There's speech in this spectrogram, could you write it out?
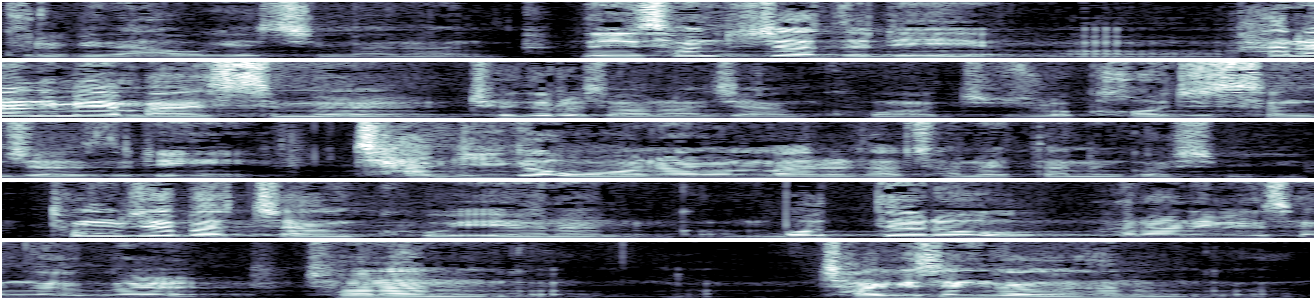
그룹이 나오겠지만은. 근데 이 선지자들이, 어, 하나님의 말씀을 제대로 전하지 않고 주로 거짓 선지자들이 자기가 원하는 말을 다 전했다는 것입니다. 통제받지 않고 예언하는 것. 멋대로 하나님의 생각을 전하는 것. 자기 생각을 하는 것.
